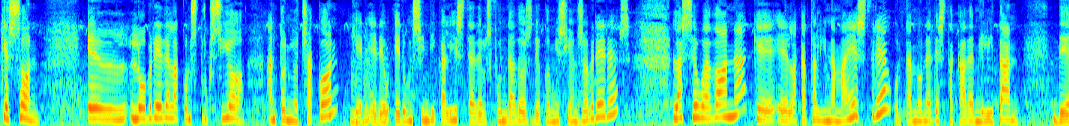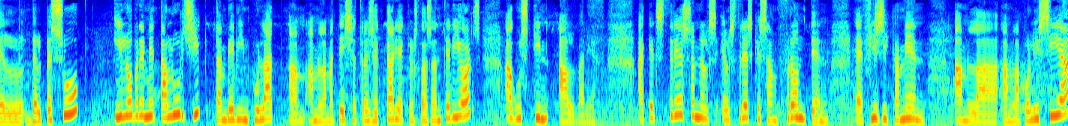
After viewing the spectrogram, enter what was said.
que són l'obrer de la construcció Antonio Chacón, que uh -huh. era, era un sindicalista dels fundadors de Comissions Obreres, la seva dona, que és la Catalina Maestre, també una destacada militant del, del PSUC, i l'obre metal·lúrgic, també vinculat amb, amb la mateixa trajectòria que els dos anteriors, Agustín Álvarez. Aquests tres són els, els tres que s'enfronten eh, físicament amb la, amb la policia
